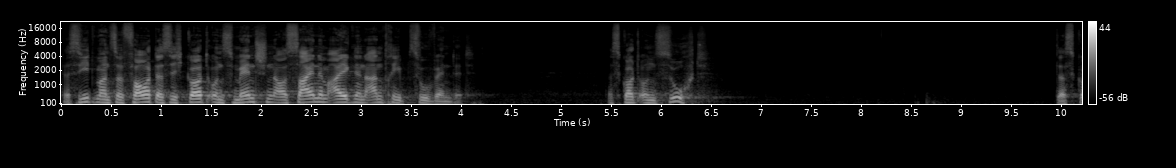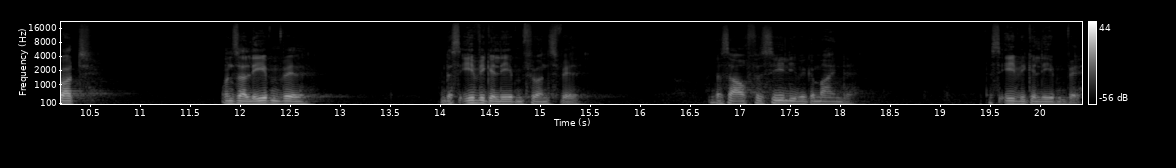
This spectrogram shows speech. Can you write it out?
Da sieht man sofort, dass sich Gott uns Menschen aus seinem eigenen Antrieb zuwendet. Dass Gott uns sucht dass Gott unser Leben will und das ewige Leben für uns will. Und dass er auch für Sie, liebe Gemeinde, das ewige Leben will.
